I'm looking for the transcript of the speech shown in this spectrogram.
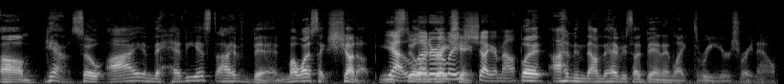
Um, yeah, so I am the heaviest I've been. My wife's like, "Shut up!" You're Yeah, still in great literally, shape." shut your mouth. But I'm in, I'm the heaviest I've been in like three years right now.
